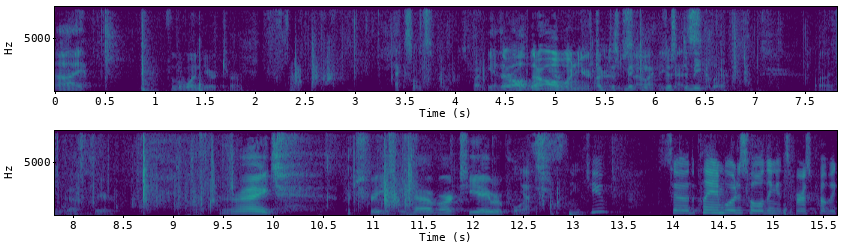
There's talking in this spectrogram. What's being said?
Aye. for the one-year term. Excellent. Despite- Yeah, they're all, they're all one-year terms. I'm just so making, think just to be that's- clear. I think that's clear. All right, Patrice, we have our TA report. Yes, thank you. So the planning board is holding its first public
